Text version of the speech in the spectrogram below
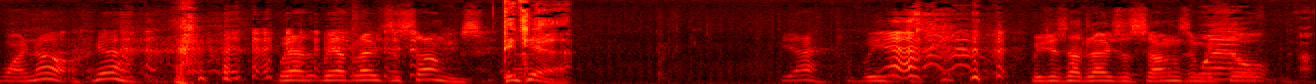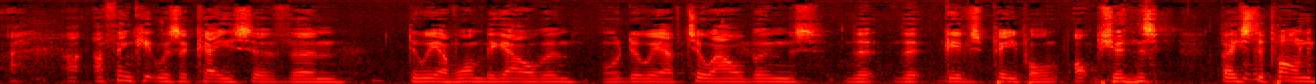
Why not? Yeah. we had we had loads of songs. Did you? Yeah. We we just had loads of songs, and we thought. I, I think it was a case of um, do we have one big album or do we have two albums that, that gives people options based upon. Yeah,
